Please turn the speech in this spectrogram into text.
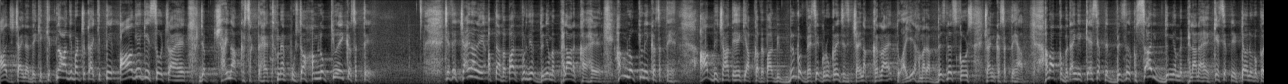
आज चाइना देखिए कितना आगे बढ़ चुका है, कितने आगे की सोच रहा है। जब चाइना कर सकता है तो मैं पूछता हूँ, हम लोग क्यों नहीं कर सकते? जैसे चाइना ने अपना व्यापार पूरी दुनिया में फैला रखा है। हम लोग क्यों नहीं कर सकते हैं? आप भी चाहते हैं कि आपका व्यापार भी बिल्कुल वैसे ग्रो करे जैसे चाइना कर रहा है तो आइए हमारा बिज़नेस कोर्स ज्वाइन कर सकते हैं आप। हम आपको बताएँगे कैसे अपने बिज़नेस को सारी दुनिया में फैलाना है, कैसे अपने टर्नओवर को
